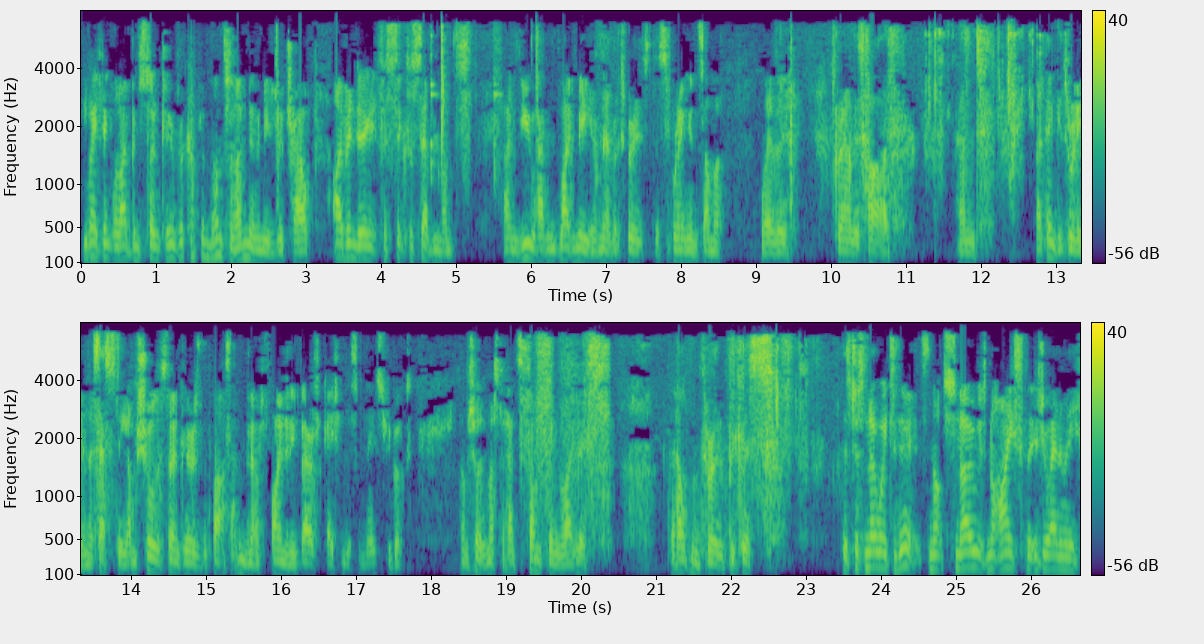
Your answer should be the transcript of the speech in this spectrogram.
you may think, well, I've been stone clearing for a couple of months and I've never needed a trowel. I've been doing it for six or seven months and you haven't, like me, have never experienced the spring and summer where the ground is hard and I think it's really a necessity. I'm sure the stone clearers of the past, I haven't been able to find any verification of this in the history books. I'm sure they must have had something like this to help them through because there's just no way to do it. It's not snow, it's not ice that is your enemy,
